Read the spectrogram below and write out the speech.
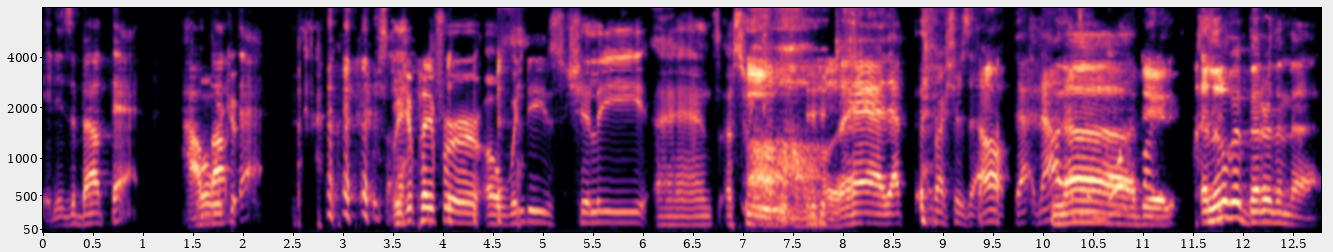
it is about that. How Well, we about could- that? We could play for a Wendy's chili and a sweet oh tea. man, that pressure's up. That now, nah, that's even money. dude, a little bit better than that.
